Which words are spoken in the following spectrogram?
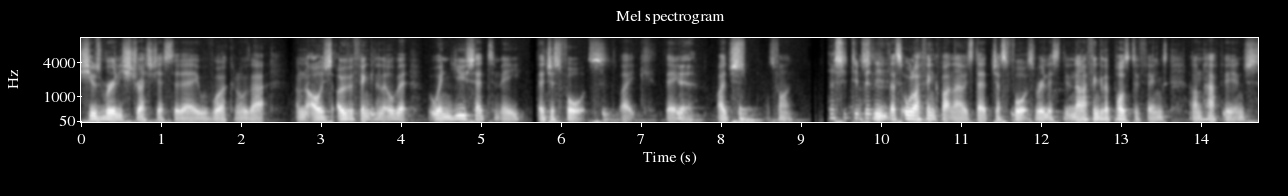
she was really stressed yesterday with work and all that, and I was overthinking a little bit. But when you said to me, they're just thoughts, like thing, Yeah. I just. That's. That's, that's all I think about now is they're just thoughts. Realistically, now I think of the positive things, and I'm happy and just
